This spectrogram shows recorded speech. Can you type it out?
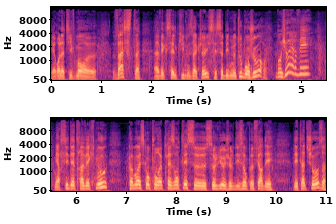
est relativement euh, vaste, avec celle qui nous accueille, c'est Sabine Letou, bonjour. Bonjour Hervé. Merci d'être avec nous. Comment est-ce qu'on pourrait présenter ce, ce, lieu? Je le disais, on peut faire des, des, tas de choses.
